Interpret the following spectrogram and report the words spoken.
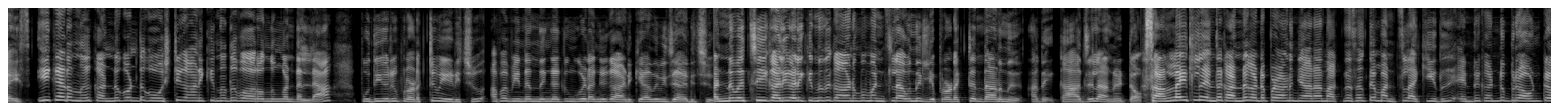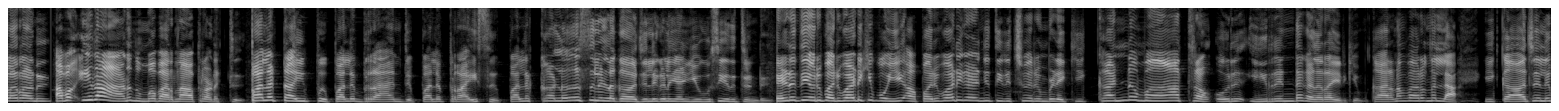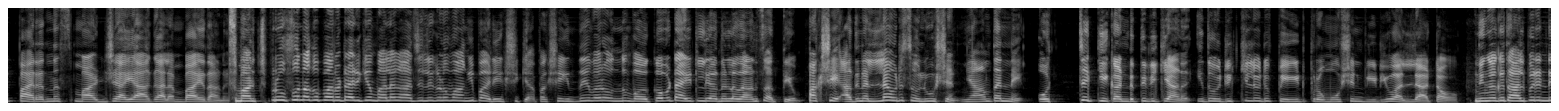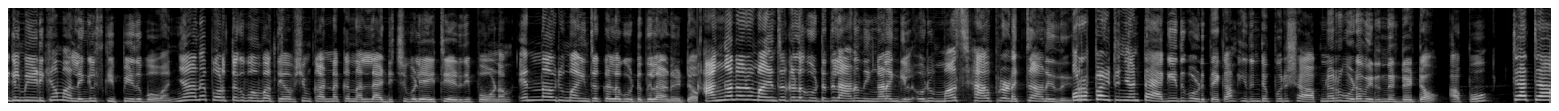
Guys ഈ കിടന്ന് കണ്ണുകൊണ്ട് ഗോഷ്ടി കാണിക്കുന്നത് വേറൊന്നും കൊണ്ടല്ല. പുതിയൊരു പ്രൊഡക്റ്റ് മേടിച്ചു. അപ്പൊ പിന്നെ നിങ്ങൾക്കും കൂടെ അങ്ങ് കാണിക്കാന്ന് വിചാരിച്ചു. കണ്ണ് വെച്ച് ഈ കളി കളിക്കുന്നത് കാണുമ്പോൾ മനസ്സിലാവുന്നില്ല പ്രൊഡക്റ്റ് എന്താണെന്ന്? അതെ കാജലാണ് കേട്ടോ. സൺലൈറ്റിൽ എന്റെ കണ്ണ് കണ്ടപ്പോഴാണ് ഞാൻ ആ നഗ്നസത്യം മനസ്സിലാക്കിയത്. എന്റെ കണ്ണ് ബ്രൗൺ കളറാണ് അപ്പൊ ഇതാണ് നമ്മ പറഞ്ഞ ആ പ്രൊഡക്റ്റ് പല ടൈപ്പ് പല ബ്രാൻഡ് പല പ്രൈസ് പല കളേഴ്സിലുള്ള കാജലുകൾ ഞാൻ യൂസ് ചെയ്തിട്ടുണ്ട്. എഴുതി ഒരു പരിപാടിക്ക് പോയി. ആ പരിപാടി കഴിഞ്ഞ് തിരിച്ചു വരുമ്പോഴേക്ക് കണ്ണ് മാത്രം ഒരു ഇരണ്ട കളറായിരിക്കും കാരണം വേറൊന്നല്ല ഈ കാജൽ പരന്ന് സ്മഡ്ജായി ആകെ അലമ്പായതാണ്. സ്മഡ്ജ് പ്രൂഫ് എന്നൊക്കെ പറഞ്ഞിട്ടായിരിക്കും പല കാജലുകളും വാങ്ങി പരീക്ഷിക്കുക. പക്ഷെ ഇന്നേ വരെ ഒന്നും വർക്ക്ഔട്ട് ആയിട്ടില്ല എന്നുള്ളതാണ് സത്യം. പക്ഷേ അതിനെല്ലാം ഒരു സൊല്യൂഷൻ ഞാൻ തന്നെ ഒറ്റയ്ക്ക് കണ്ടെത്തിയിരിക്കുകയാണ്. ഇത് ഒരിക്കലും ഒരു പെയ്ഡ് പ്രൊമോഷൻ വീഡിയോ അല്ല കേട്ടോ നിങ്ങൾക്ക് താല്പര്യം ഉണ്ടെങ്കിൽ മേടിക്കാം അല്ലെങ്കിൽ സ്കിപ്പ് ചെയ്ത് പോവാം. ഞാൻ പുറത്തൊക്കെ പോകുമ്പോൾ അത്യാവശ്യം കണ്ണൊക്കെ നല്ല അടിച്ചുപൊളിയായിട്ട് എഴുതി പോകണം എന്ന ഒരു മൈൻഡൊക്കെ ഉള്ള കൂട്ടത്തിലാണ് കേട്ടോ അങ്ങനെ ഒരു മൈൻഡൊക്കെ ഉള്ള കൂട്ടത്തിലാണ് നിങ്ങളെങ്കിൽ ഒരു മസ്റ്റ് ഹാവ് പ്രൊഡക്റ്റ് ആണ് ഇത്. ഉറപ്പായിട്ട് ഞാൻ ടാഗ് ചെയ്ത് കൊടുത്തേക്കാം. ഇതിന്റെ ഒപ്പം ഒരു ഷാർപ്നർ കൂടെ വരുന്നുണ്ട് കേട്ടോ അപ്പോ ടാറ്റാ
